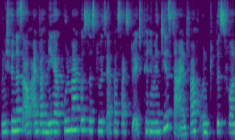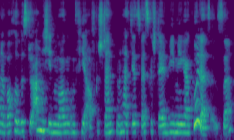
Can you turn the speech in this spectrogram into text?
Und ich finde das auch einfach mega cool, Markus, dass du jetzt einfach sagst, du experimentierst da einfach und bis vor einer Woche bist du auch nicht jeden Morgen um vier aufgestanden und hast jetzt festgestellt, wie mega cool das ist. Ne?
